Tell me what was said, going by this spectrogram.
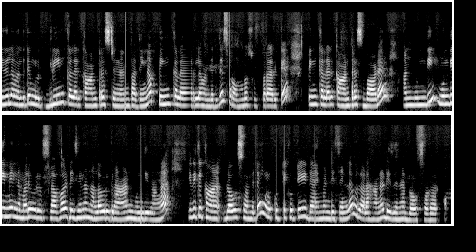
இதில் வந்துட்டு உங்களுக்கு க்ரீன் கலர் கான்ட்ராஸ்ட் என்னன்னு பார்த்தீங்கன்னா பிங்க் கலரில் வந்துடுது. ஸோ ரொம்ப சூப்பராக இருக்குது pink colour contrast border and முந்தி. முந்தியுமே இந்த மாதிரி ஒரு ஃப்ளவர் டிசைனில் நல்ல ஒரு கிராண்ட் முந்தி தாங்க. இதுக்கு கா ப்ளவுஸ் வந்துட்டு உங்களுக்கு குட்டி குட்டி டைமண்ட் டிசைனில் ஒரு அழகான டிசைனர் ப்ளவுஸோட இருக்கும்.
